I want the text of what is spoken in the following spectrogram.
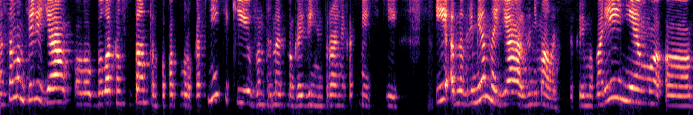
На самом деле я э, была консультантом по подбору косметики в интернет-магазине натуральной косметики. И одновременно я занималась кремоварением, э,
